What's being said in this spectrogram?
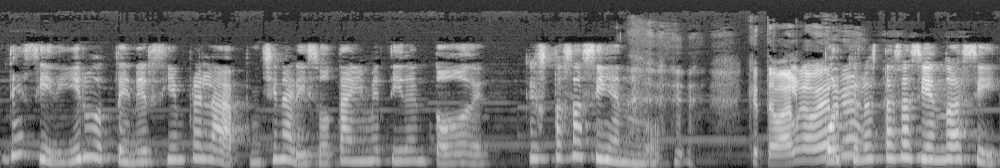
decidir o tener siempre la pinche narizota ahí metida en todo de ¿qué estás haciendo? que te valga ver. ¿Por qué lo estás haciendo así?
